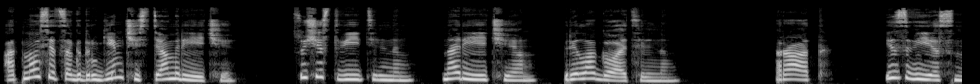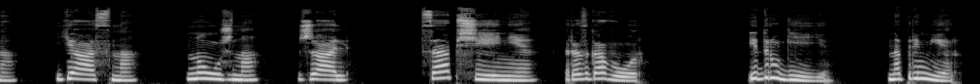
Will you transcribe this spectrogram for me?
относятся к другим частям речи, существительным, наречиям, прилагательным. Рад, известно, ясно, нужно, жаль, сообщение, разговор и другие. Например,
